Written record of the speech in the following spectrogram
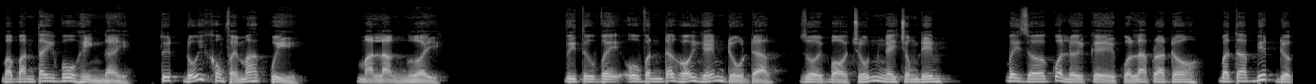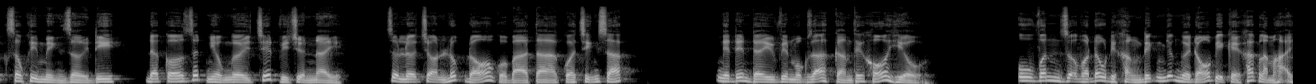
Mà bàn tay vô hình này tuyệt đối không phải ma quỷ, mà là người. Vì tự vệ Ô Vân đã gói ghém đồ đạc rồi bỏ trốn ngay trong đêm. Bây giờ qua lời kể của Labrador, bà ta biết được sau khi mình rời đi đã có rất nhiều người chết vì chuyện này. Sự lựa chọn lúc đó của bà ta quá chính xác. Nghe đến đây viên mục giã cảm thấy khó hiểu. Ô Vân dựa vào đâu để khẳng định những người đó bị kẻ khác làm hại?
